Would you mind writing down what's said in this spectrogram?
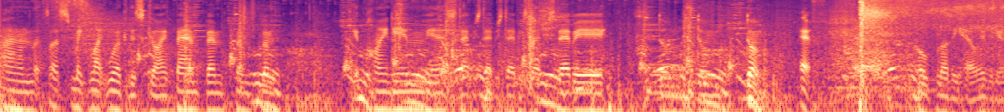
And let's, let's make light work of this guy. Bam, bam, bam, bam. Get behind him. Yeah, stabby, stabby, stabby, stabby, stabby. Dum, dum, dum. F. Oh, bloody hell. Here we go.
